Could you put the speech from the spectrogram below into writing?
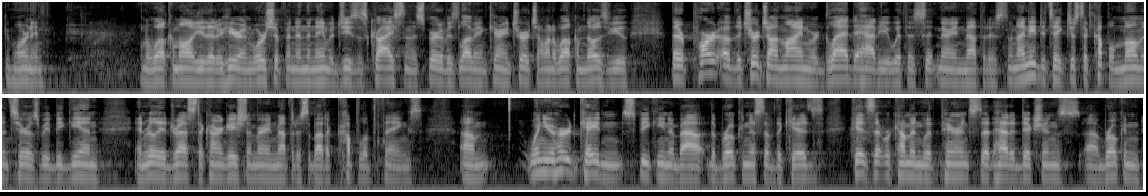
Good morning. I want to welcome all of you that are here in worship and in the name of Jesus Christ and the spirit of his loving and caring church. I want to welcome those of you that are part of the church online. We're glad to have you with us at Marion Methodist. And I need to take just a couple moments here as we begin and really address the congregation of Marion Methodist about a couple of things. Um, when you heard Caden speaking about the brokenness of the kids, kids that were coming with parents that had addictions, uh, broken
